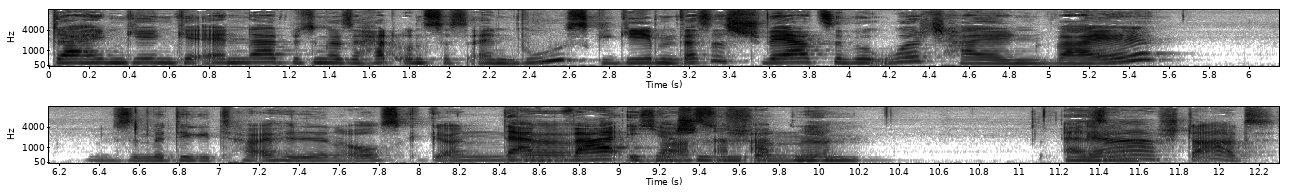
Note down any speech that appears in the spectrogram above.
dahingehend geändert, beziehungsweise hat uns das einen Boost gegeben. Das ist schwer zu beurteilen, weil wir sind mit Digitalheldin rausgegangen. Da, da war ich ja schon am schon, ne? Abnehmen. Ne? Also, ja, Start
